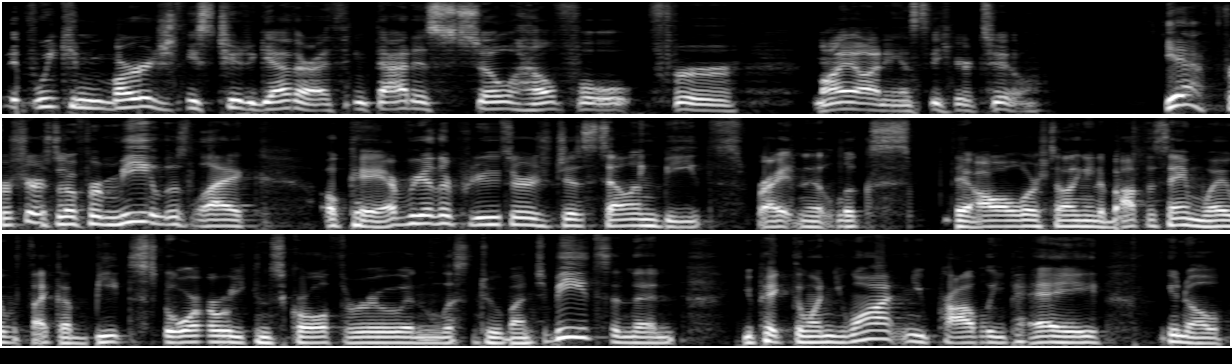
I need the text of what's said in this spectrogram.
if we can merge these two together, I think that is so helpful for my audience to hear too. Yeah, for sure. So for me, it was like, okay, every other producer is just selling beats, right? And it looks, they all are selling it about the same way with like a beat store where you can scroll through and listen to a bunch of beats. And then you pick the one you want and you probably pay, you know,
